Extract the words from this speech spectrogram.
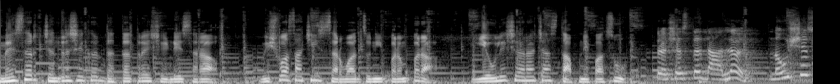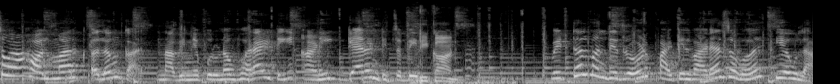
मेसर चंद्रशेखर दत्तात्रय शेंडे सराव विश्वासाची सर्वात जुनी परंपरा येवले शहराच्या स्थापनेपासून. प्रशस्त दालन नऊशे सोळा हॉलमार्क अलंकार नाविन्यपूर्ण व्हरायटी आणि गॅरंटीचं बिल ठिकाण. विठ्ठल मंदिर रोड पाटील वाड्याजवळ येवला.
